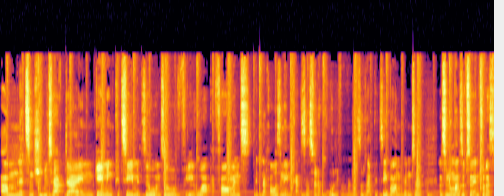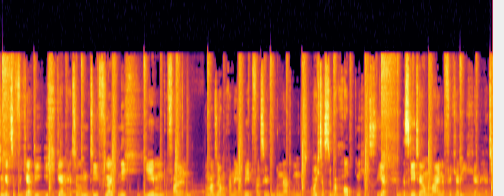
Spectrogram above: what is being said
am letzten Schultag dein Gaming-PC mit so und so viel hoher Performance mit nach Hause nehmen kannst. Das wäre doch cool, wenn man da so seinen PC bauen könnte. Also nur mal so zur Info, das sind jetzt so Fächer, die ich gern hätte und die vielleicht nicht jedem gefallen. Nur mal so am Rande erwähnt, falls ihr euch wundert und euch das überhaupt nicht interessiert. Es geht ja um meine Fächer, die ich gern hätte.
